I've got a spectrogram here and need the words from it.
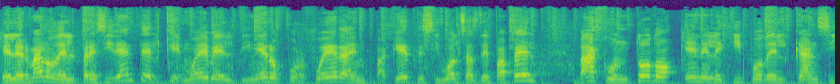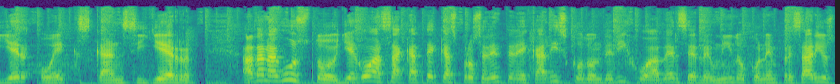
El hermano del presidente, el que mueve el dinero por fuera en paquetes y bolsas de papel, va con todo en el equipo del canciller o ex canciller. Adán Augusto llegó a Zacatecas procedente de Jalisco donde dijo haberse reunido con empresarios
